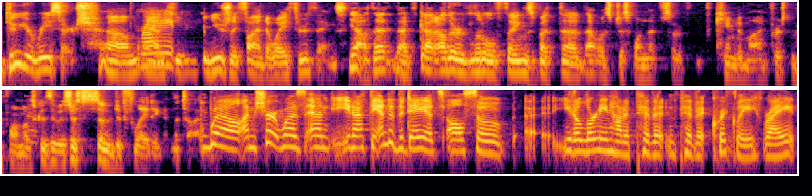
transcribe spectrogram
do your research, um, right. and you can usually find a way through things. Yeah, that, I've got other little things, but uh, that was just one that sort of came to mind first and foremost because it was just so deflating at the time. Well, I'm sure it was, and you know, at the end of the day, it's also uh, you know learning how to pivot and pivot quickly, right?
